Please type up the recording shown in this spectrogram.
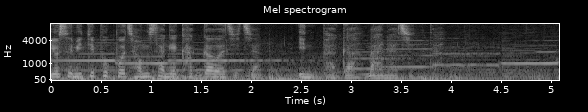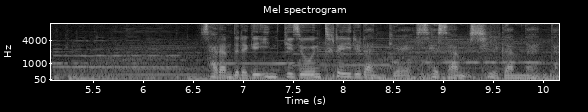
요세미티 폭포 정상에 가까워지자 인파가 많아진다. 사람들에게 인기 좋은 트레일이란 게 새삼 실감난다.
